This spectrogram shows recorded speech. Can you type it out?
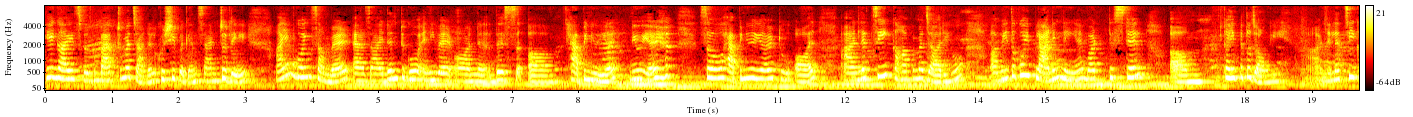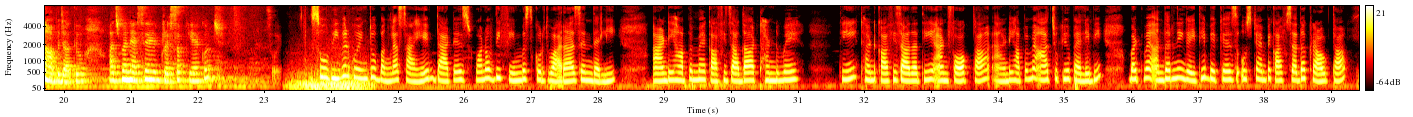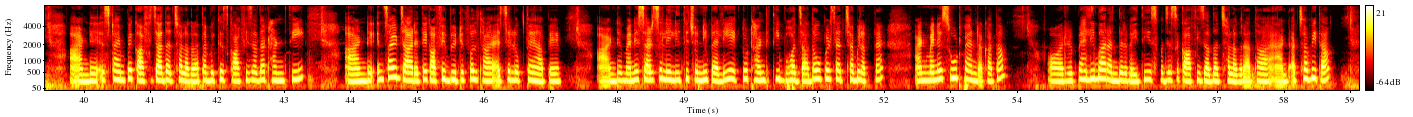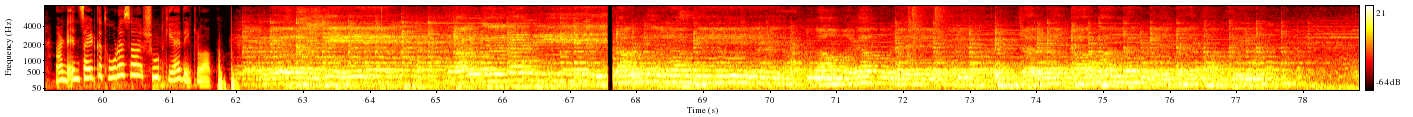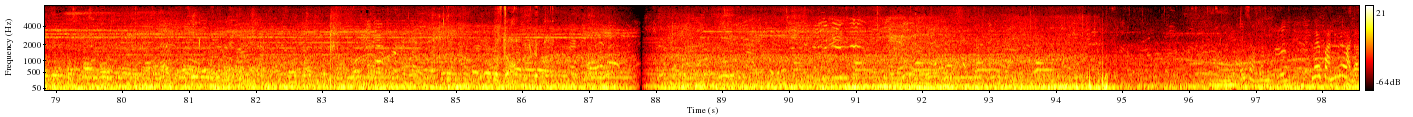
Hey guys, welcome back to my channel Khushi Begins and today I am going somewhere as I didn't go anywhere on this um, Happy New Year, New Year. so Happy New Year to all and let's see कहाँ पे मैं जा रही हूँ अभी तो कोई planning नहीं है बट स्टिल um, कहीं पे तो जाऊँगी एंड लेट्स सी कहाँ पे जाती हूँ आज मैंने ऐसे ड्रेसअप किया है कुछ So we were going to Bangla Sahib that is one of the famous gurdwaras in Delhi and यहाँ पे मैं काफ़ी ज़्यादा ठंड में थी, ठंड काफ़ी ज़्यादा थी एंड फॉग था एंड यहाँ पे मैं आ चुकी हूँ पहले भी बट मैं अंदर नहीं गई थी बिकॉज़ उस टाइम पे काफ़ी ज़्यादा क्राउड था एंड इस टाइम पे काफ़ी ज़्यादा अच्छा लग रहा था बिकॉज़ काफ़ी ज़्यादा ठंड थी एंड इनसाइड जा रहे थे, काफ़ी ब्यूटीफुल था, ऐसे लुक था यहाँ पे एंड मैंने सर से ले ली थी चुन्नी पहले एक तो ठंड थी बहुत ज़्यादा, ऊपर से अच्छा भी लगता है एंड मैंने सूट पहन रखा था और पहली बार अंदर गई थी, इस वजह से काफ़ी ज़्यादा अच्छा लग रहा था एंड अच्छा भी था। एंड इनसाइड का थोड़ा सा शूट किया है, देख लो आप।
